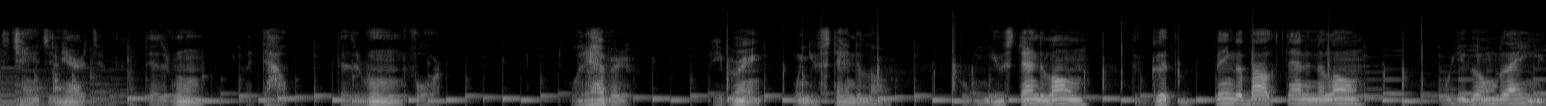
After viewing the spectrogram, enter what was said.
to change the narrative. There's room for doubt. There's room for whatever they bring when you stand alone. But when you stand alone, the good thing about standing alone, who you gonna blame?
